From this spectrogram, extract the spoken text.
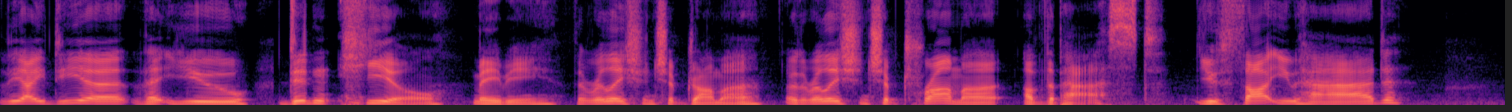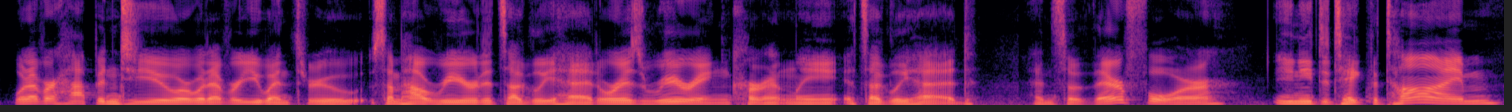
the idea that you didn't heal, maybe, the relationship drama or the relationship trauma of the past. You thought you had. Whatever happened to you or whatever you went through somehow reared its ugly head or is rearing currently its ugly head. And so, therefore, you need to take the time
